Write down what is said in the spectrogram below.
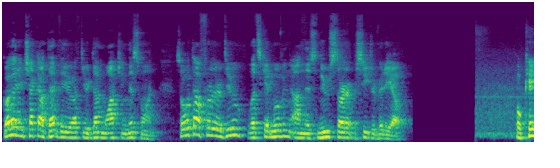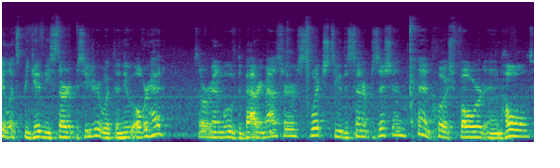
go ahead and check out that video after you're done watching this one. So without further ado, let's get moving on this new startup procedure video. Okay, let's begin the startup procedure with the new overhead. So we're going to move the battery master switch to the center position and push forward and hold.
